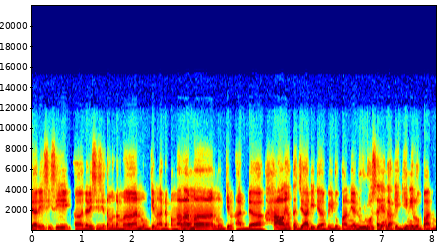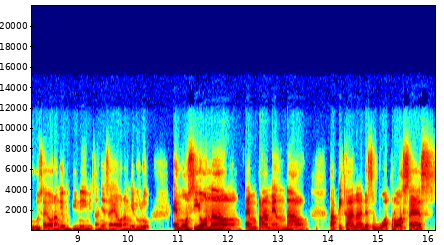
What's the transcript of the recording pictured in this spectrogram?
dari sisi eh, dari sisi teman-teman, mungkin ada pengalaman, mungkin ada hal yang terjadi dalam kehidupannya. Dulu saya nggak kayak gini loh, Pak. Dulu saya orangnya begini. Misalnya saya orangnya dulu emosional, temperamental. Tapi karena ada sebuah proses,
